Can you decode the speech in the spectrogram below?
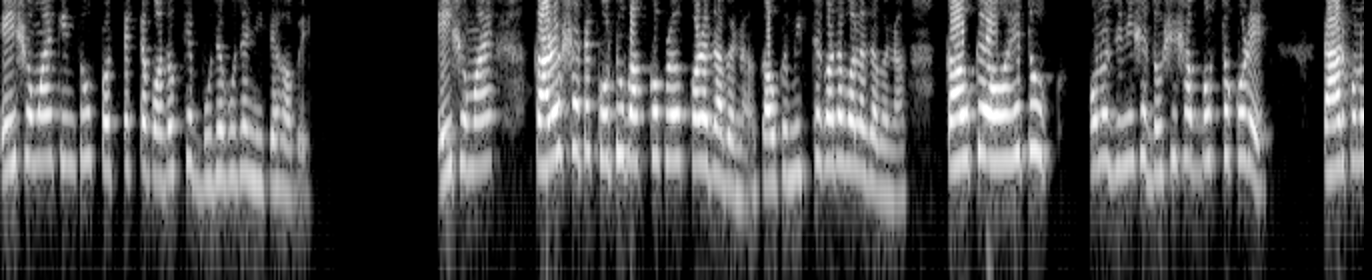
এই সময় কিন্তু প্রত্যেকটা পদক্ষেপ বুঝে বুঝে নিতে হবে। এই সময় কারোর সাথে কটু বাক্য প্রয়োগ করা যাবে না, কাউকে মিথ্যে কথা বলা যাবে না, কাউকে অহেতুক কোনো জিনিসে দোষী সাব্যস্ত করে তার কোনো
